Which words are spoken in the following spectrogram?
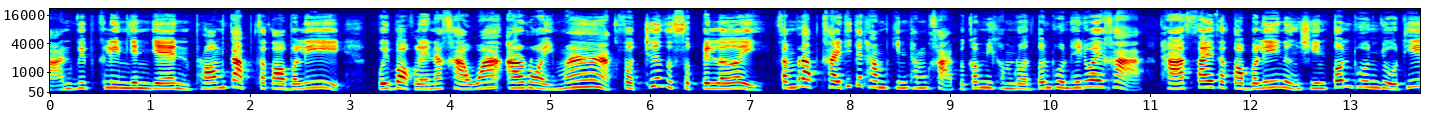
าน วิปครีมเย็นๆ พร้อมกับสตรอเบอรี่ปุ้ยบอกเลยนะคะว่าอร่อยมาก สดชื่นสุดๆไปเลยสำหรับใครที่จะทำกินทำขายปุ้ยก็มีคำนวณต้นทุนให้ด้วยค่ะ ทาร์ตไส้สตรอเบอรี่ 1 ชิ้นต้นทุนอยู่ที่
